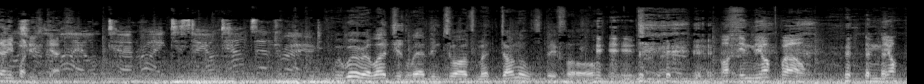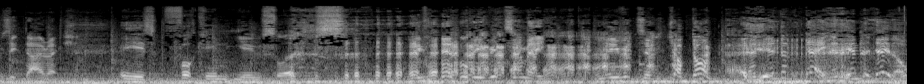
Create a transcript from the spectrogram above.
It's anybody's guess. Mile, turn right to stay on Townsend Road. we were allegedly heading towards McDonald's before. In the op- well, in the opposite direction. he is fucking useless. leave, leave it to me. Leave it to me. Job done. At the end of the day, at the end of the day though,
